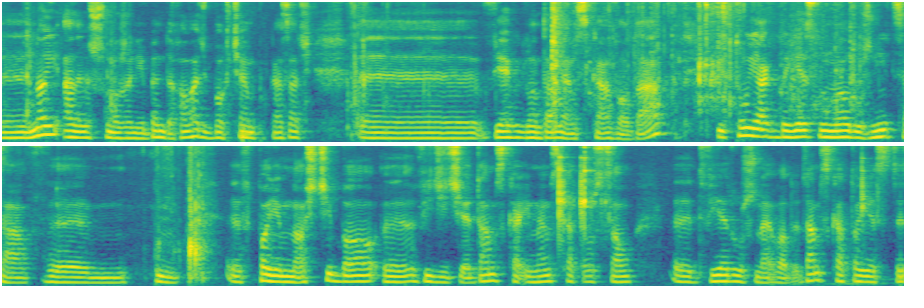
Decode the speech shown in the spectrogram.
Y, No i, ale już może nie będę chować, bo chciałem pokazać, yy, jak wygląda męska woda. I tu jakby jest no, różnica w, hmm, w pojemności, bo y, widzicie, damska i męska to już są dwie różne wody. Damska to jest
